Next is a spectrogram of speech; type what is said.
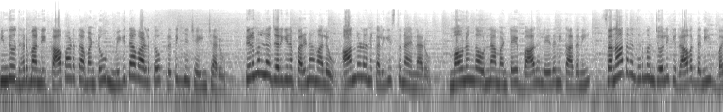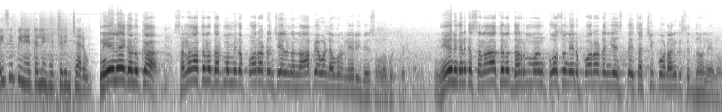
హిందూ ధర్మాన్ని కాపాడతామంటూ మిగతా వాళ్ళతో ప్రతిజ్ఞ చేయించారు. తిరుమలలో జరిగిన పరిణామాలు ఆందోళన కలిగిస్తున్నాయన్నారు. మౌనంగా ఉన్నామంటే బాధ లేదని కాదని సనాతన ధర్మం జోలికి రావద్దని వైసీపీ నేతల్ని హెచ్చరించారు. నేనే కనుక సనాతన ధర్మం మీద పోరాటం చేయాలని నన్ను ఆపేవాళ్ళు ఎవరు లేరు ఈ దేశంలో గుర్తుపెట్టుకోండి. నేను కనుక సనాతన ధర్మం కోసం నేను పోరాటం చేస్తే చచ్చిపోవడానికి సిద్ధం నేను.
